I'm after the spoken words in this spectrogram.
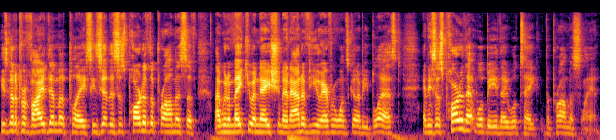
He's going to provide them a place. He's this is part of the promise of I'm going to make you a nation, and out of you everyone's going to be blessed. And he says part of that will be they will take the promised land.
